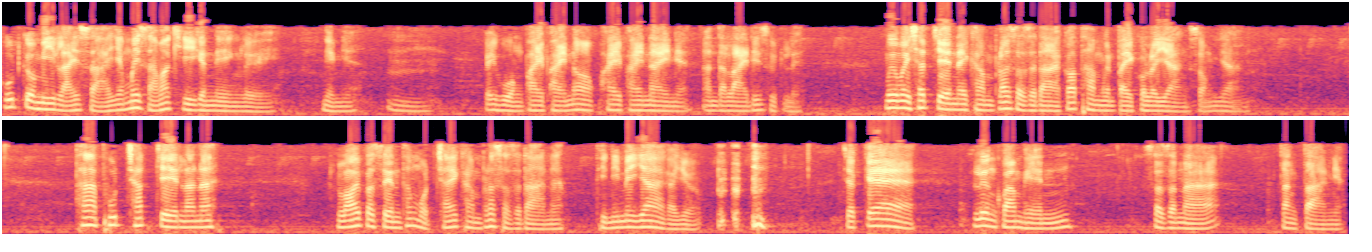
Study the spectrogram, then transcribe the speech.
พุทธก็มีหลายสายยังไม่สามัคคีกันเองเลย อย่างเนี้ย อืม ไปห่วงภัยภายนอกภัยภายในเนี่ย อันตรายที่สุดเลย เมื่อไม่ชัดเจนในคำพระศาสดาก็ทำกันไปคนละอย่างสองอย่าง ถ้าพุทธชัดเจนแล้วนะร้อยเปอร์เซ็นทั้งหมดใช้คำพระศาสดานะ ทีนี้ไม่ยากอะโยมจะแก้เรื่องความเห็นศาสนาต่าง ๆ เนี่ย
